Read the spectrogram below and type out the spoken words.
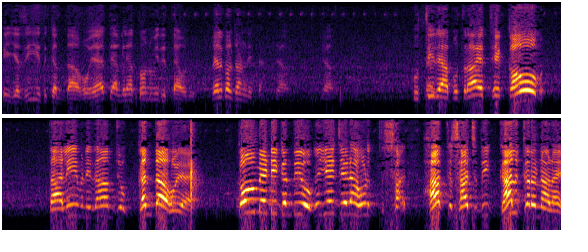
کے یزید گندا ہویا تے اگلے تن بھی دتا ہے بالکل تن دتا۔ کتی دیا پترا اتنے قوم تعلیم نظام جو گندا ہویا ہے قوم ایڈی گندی ہو گئی یہ جیڑا ہوں حق سچ دی گل کرن والا ہے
